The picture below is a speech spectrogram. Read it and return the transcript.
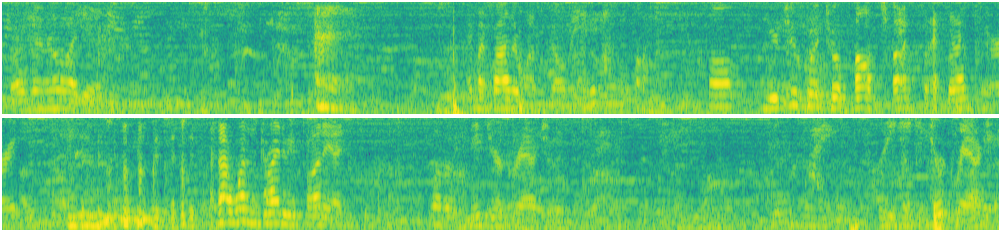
As far as I know, I did. My father once told me, "Well, you're too quick to apologize." I said, "I'm sorry." and I wasn't trying to be funny. I, it's one of those knee-jerk reactions. It's just a jerk reaction.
